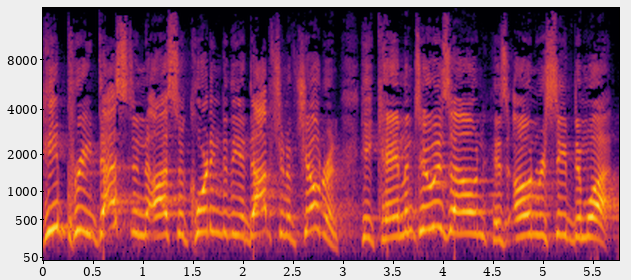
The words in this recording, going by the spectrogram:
He predestined us according to the adoption of children. He came into his own, his own received him what?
